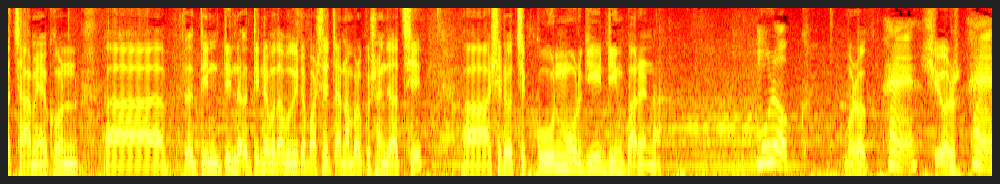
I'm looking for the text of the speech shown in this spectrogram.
আচ্ছা আমি এখন তিন তিন তিনটার মধ্যে দুইটা পারছে চার নাম্বার কোশ্চেন যাচ্ছি। সেটা হচ্ছে কোন মুরগি ডিম পারে না? মুরক মোরগ? হ্যাঁ। শিওর হ্যাঁ।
